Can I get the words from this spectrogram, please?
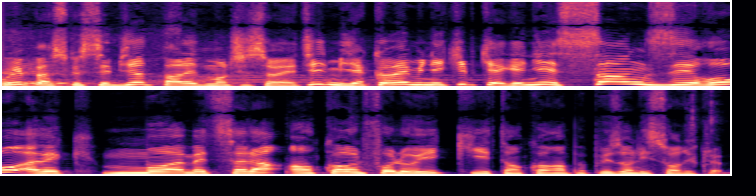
Oui, parce que c'est bien de parler de Manchester United, mais il y a quand même une équipe qui a gagné 5-0 avec Mohamed Salah, encore une fois Loïc, qui est encore un peu plus dans l'histoire du club.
